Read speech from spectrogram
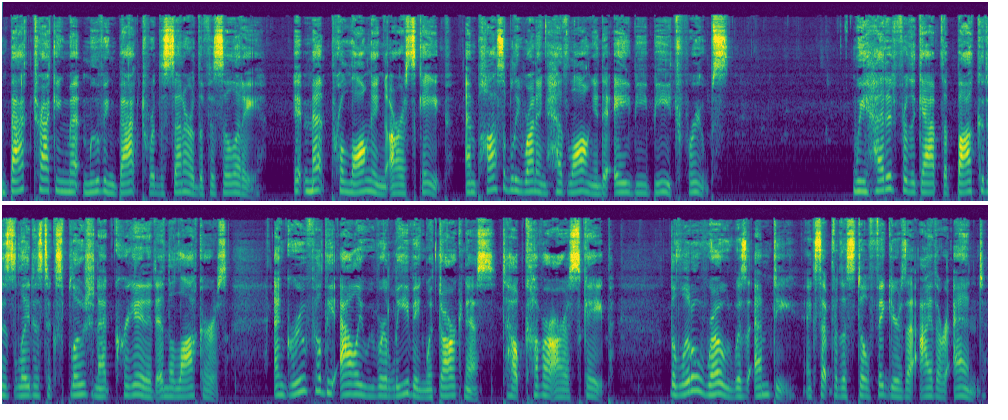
Backtracking meant moving back toward the center of the facility. It meant prolonging our escape and possibly running headlong into ABB troops. We headed for the gap that Bakuda's latest explosion had created in the lockers, and Grue filled the alley we were leaving with darkness to help cover our escape. The little road was empty, except for the still figures at either end.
